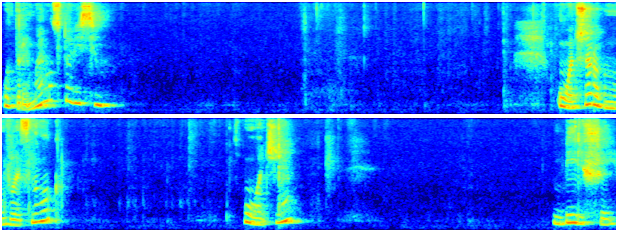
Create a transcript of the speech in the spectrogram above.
Отримаємо 108. Отже, робимо висновок. Отже, більший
